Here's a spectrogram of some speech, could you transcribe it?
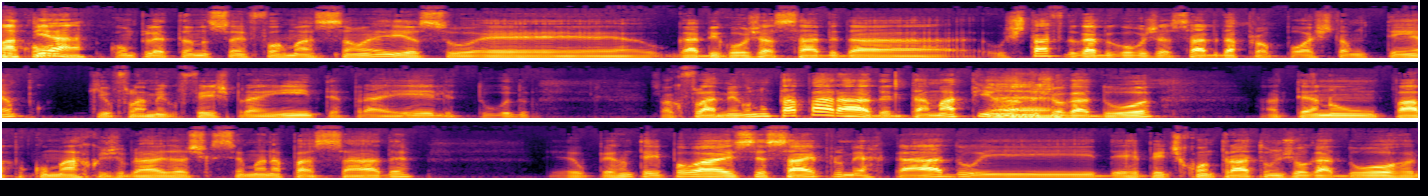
Mapear. com- completando sua informação, é isso. É, o Gabigol já sabe da. O staff do Gabigol já sabe da proposta há um tempo que o Flamengo fez para Inter, para ele, tudo. Só que o Flamengo não tá parado, ele tá mapeando É. o jogador. Até num papo com o Marcos Braz, acho que semana passada, eu perguntei, pô, aí você sai pro mercado e de repente contrata um jogador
